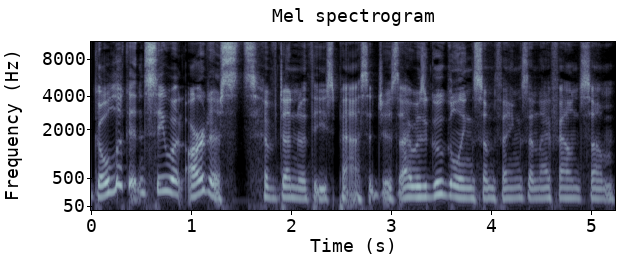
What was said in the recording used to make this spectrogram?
go look at and see what artists have done with these passages. I was Googling some things and I found some,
